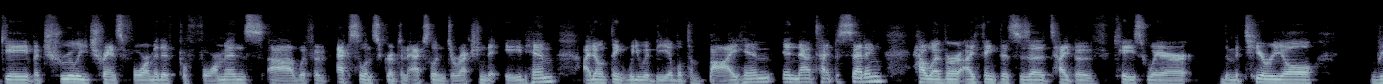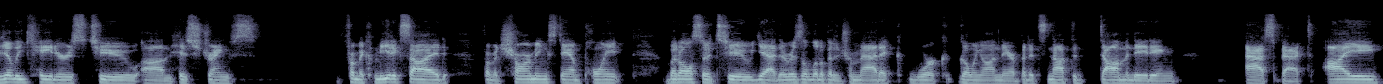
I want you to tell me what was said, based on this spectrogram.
gave a truly transformative performance uh, with an excellent script and excellent direction to aid him. I don't think we would be able to buy him in that type of setting. However, I think this is a type of case where the material really caters to um, his strengths from a comedic side, from a charming standpoint, but also to, yeah, there is a little bit of dramatic work going on there, but it's not the dominating aspect. I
